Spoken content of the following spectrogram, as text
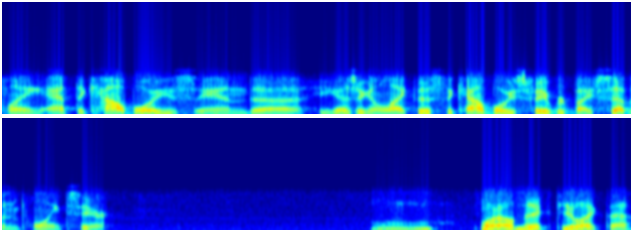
playing at the Cowboys, and uh, you guys are going to like this. The Cowboys favored by seven points here. Hmm. Well, Nick, do you like that?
